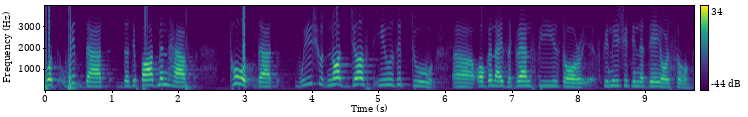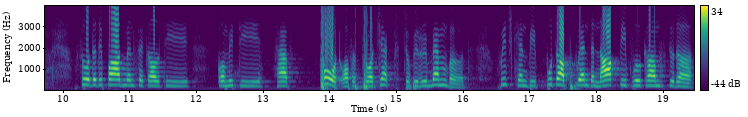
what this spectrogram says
for, with that, the department have thought that we should not just use it to uh, organize a grand feast or finish it in a day or so. So the department, faculty, committee have thought of a project to be remembered, which can be put up when the NAAC people comes to the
